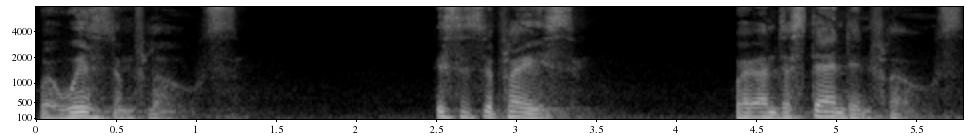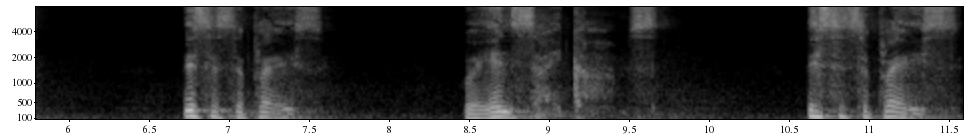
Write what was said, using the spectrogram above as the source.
where wisdom flows. This is the place where understanding flows. This is the place where insight comes. This is the place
